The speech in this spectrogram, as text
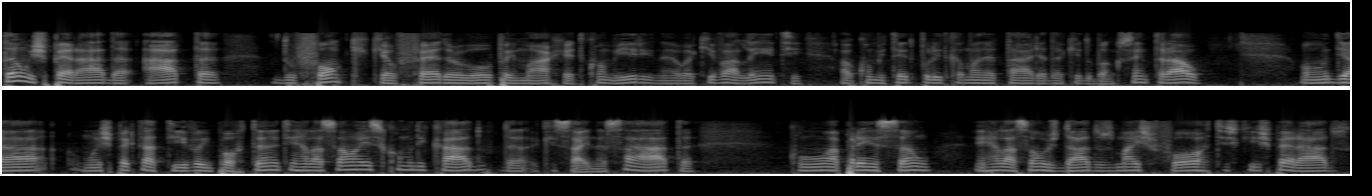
tão esperada ata do FONC, que é o Federal Open Market Committee, né, o equivalente ao Comitê de Política Monetária daqui do Banco Central, onde há uma expectativa importante em relação a esse comunicado da, que sai nessa ata, com apreensão em relação aos dados mais fortes que esperados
